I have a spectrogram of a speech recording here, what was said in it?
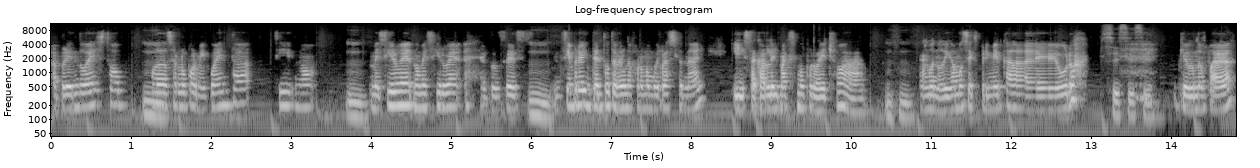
aprendo esto, puedo mm. hacerlo por mi cuenta, sí, no, mm. me sirve, no me sirve. Entonces, mm. siempre intento tener una forma muy racional y sacarle el máximo provecho a, bueno, digamos, exprimir cada euro. Sí, sí, sí que uno paga.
